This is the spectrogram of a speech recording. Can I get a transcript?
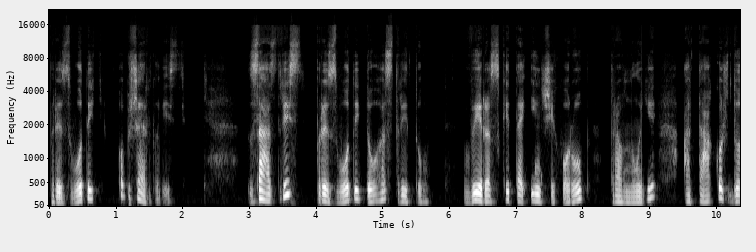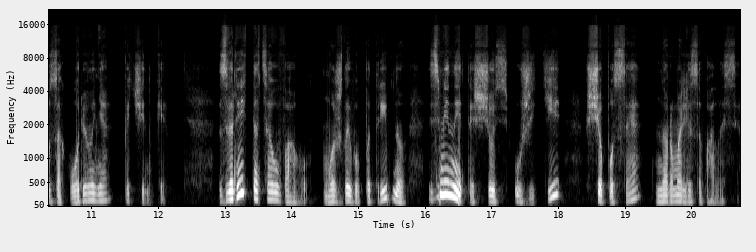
призводить обжерливість. Заздрість призводить до гастриту, виразки та інші хвороб травної, а також до захворювання печінки. Зверніть на це увагу. Можливо, потрібно змінити щось у житті, щоб усе нормалізувалося.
